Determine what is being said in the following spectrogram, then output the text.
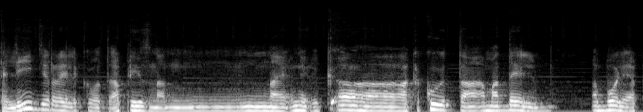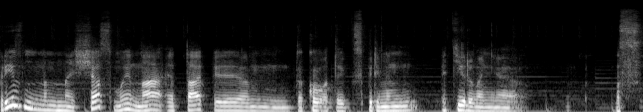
лидера или какого-то опризнанного, а, какую-то модель более признанной. Сейчас мы на этапе какого-то экспериментирования с,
